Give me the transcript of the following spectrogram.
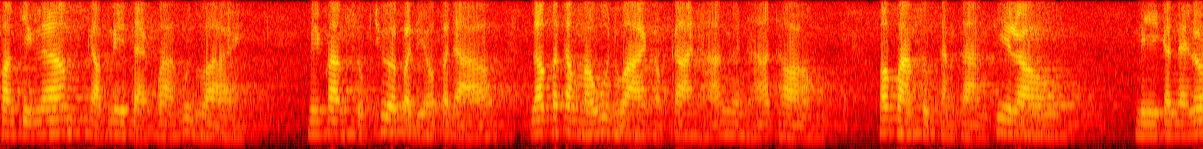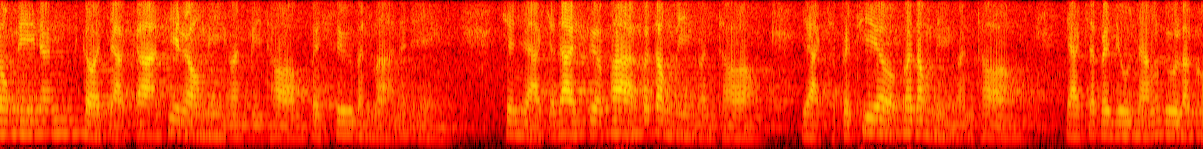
ความจริงแล้วกลับมีแต่ความวุ่นวาย มีความสุขเชั่วประเดียวประดาว แล้วก็ต้องมาวุ่นวายกับการหาเงินหาทอง เพราะความสุขต่างๆที่เรามีกันในโลกนี้นั้นเกิดจากการที่เรามีเงินมีทองไปซื้อมันมานั่นเอง เช่นอยากจะได้เสื้อผ้าก็ต้องมีเงินทอง อยากจะไปเที่ยวก็ต้องมีเงินทอง อยากจะไปดูหนังดูละค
